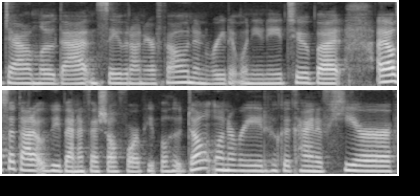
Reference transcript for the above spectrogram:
download that and save it on your phone and read it when you need to. But I also thought it would be beneficial for people who don't want to read, who could kind of hear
